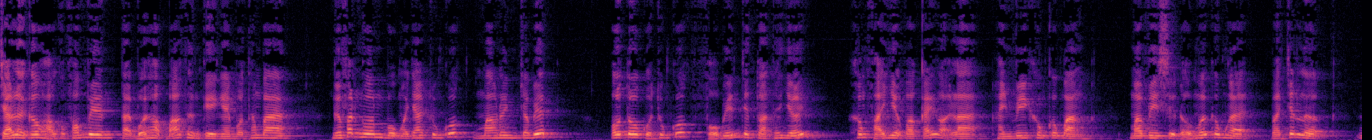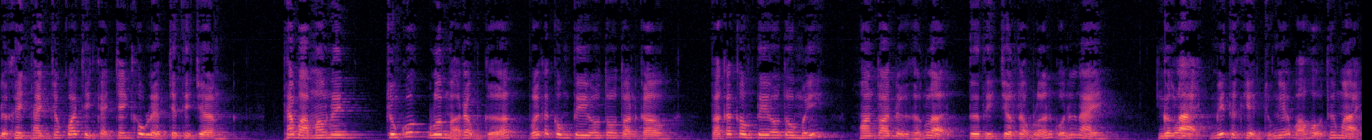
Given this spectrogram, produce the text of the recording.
Trả lời câu hỏi của phóng viên tại buổi họp báo thường kỳ ngày 1 tháng 3, người phát ngôn Bộ Ngoại giao Trung Quốc Mao Ninh cho biết, ô tô của Trung Quốc phổ biến trên toàn thế giới, không phải dựa vào cái gọi là hành vi không công bằng, mà vì sự đổi mới công nghệ và chất lượng được hình thành trong quá trình cạnh tranh khốc liệt trên thị trường. Theo bà Mao Ninh, Trung Quốc luôn mở rộng cửa với các công ty ô tô toàn cầu và các công ty ô tô Mỹ hoàn toàn được hưởng lợi từ thị trường rộng lớn của nước này. Ngược lại, Mỹ thực hiện chủ nghĩa bảo hộ thương mại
